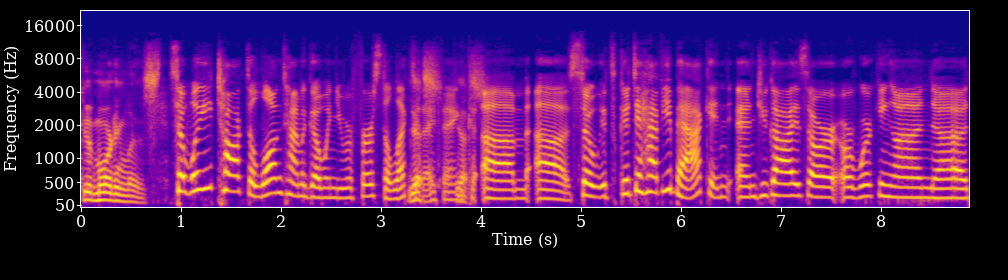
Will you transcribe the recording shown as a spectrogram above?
Good morning, Liz. So we talked a long time ago when you were first elected, Yes, I think. yes. Um, uh, so it's good to have you back, and and you guys are are working on uh,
